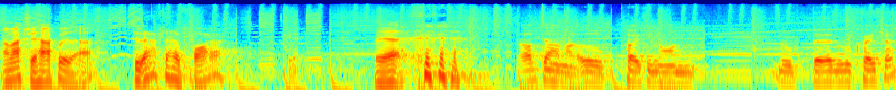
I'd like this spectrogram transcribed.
I'm actually happy with that. Did it have to have fire? Yeah. Yeah. I've done like a little Pokemon, little bird, little creature.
